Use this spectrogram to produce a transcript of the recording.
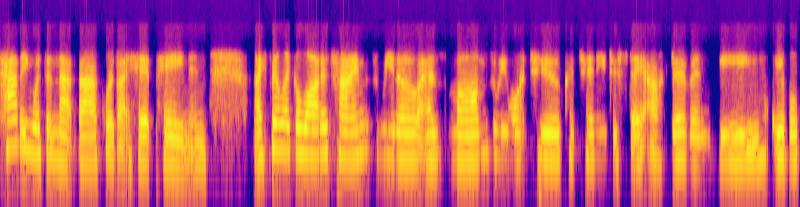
having within that back or that hip pain. And I feel like a lot of times, you know, as moms, we want to continue to stay active and be able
